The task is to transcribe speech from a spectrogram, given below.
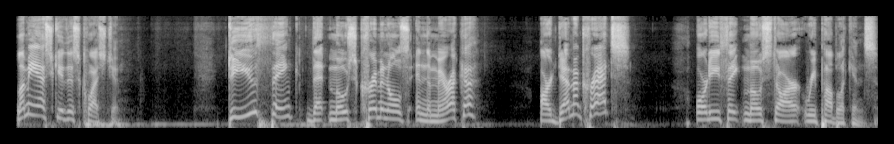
Let me ask you this question. Do you think that most criminals in America are Democrats or do you think most are Republicans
